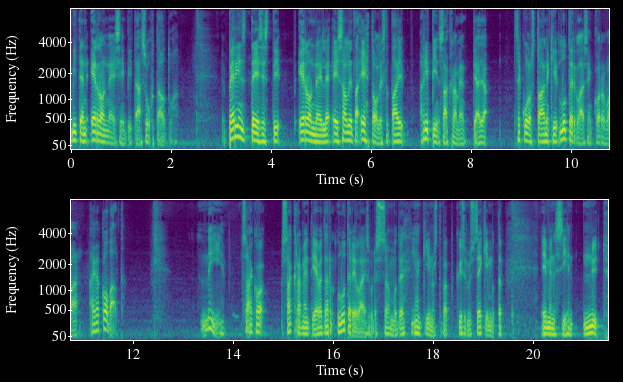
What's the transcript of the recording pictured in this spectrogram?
miten eronneisiin pitää suhtautua. Perinteisesti eronneille ei sallita ehtoollista tai ripin sakramenttia ja se kuulostaa ainakin luterilaisen korvaan aika kovalta. Niin, saako sakramentia evätä luterilaisuudessa? Se on muuten ihan kiinnostava kysymys sekin, mutta ei mennä siihen nyt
